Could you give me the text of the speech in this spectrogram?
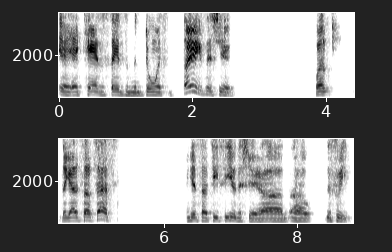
at, at Kansas State, has been doing some things this year. But they got a tough test against uh, TCU this year, uh, uh, this week.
